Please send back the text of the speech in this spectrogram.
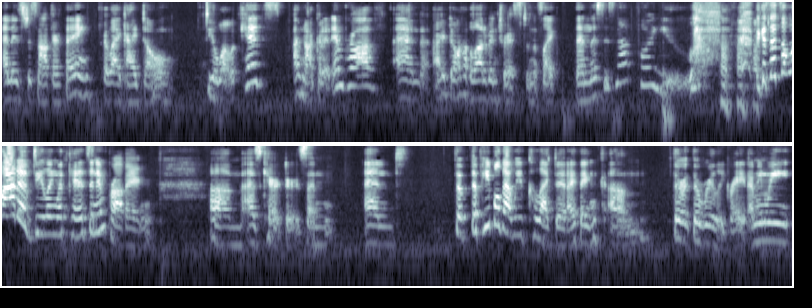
and it's just not their thing. They're like, I don't deal well with kids. I'm not good at improv, and I don't have a lot of interest. And it's like, then this is not for you, because that's a lot of dealing with kids and improving um, as characters, and and the the people that we've collected, I think. Um, they're, they're really great. I mean, we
